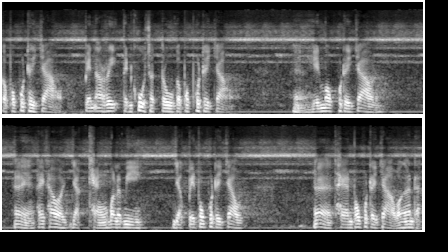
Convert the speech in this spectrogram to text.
กับพระพุทธเจ้า เป็นอริเป็นคู่ศัตรูกับพระพุทธเจ้า เห็นว่าพระพุทธเจ้าใครเข้าอยากแข่งบารมี อยากเป็นพระพุทธเจ้าแทนพระพุทธเจ้าว่างั้นอะ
